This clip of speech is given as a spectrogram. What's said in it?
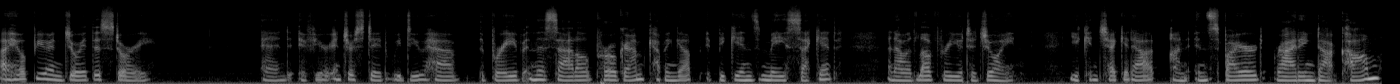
I hope you enjoyed this story. And if you're interested, we do have the Brave in the Saddle program coming up. It begins May 2nd, and I would love for you to join. You can check it out on inspiredriding.com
